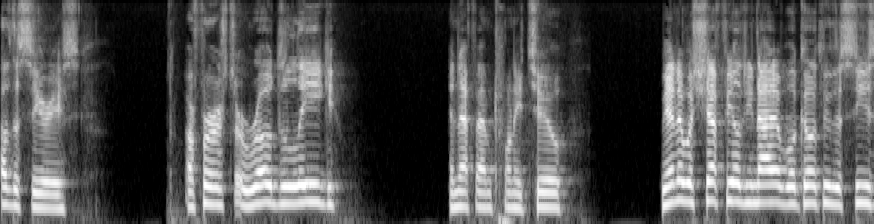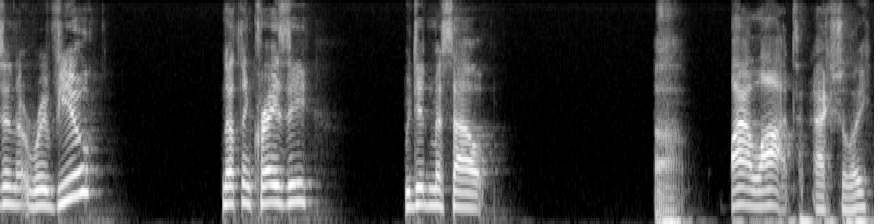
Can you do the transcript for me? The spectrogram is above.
of the series. Our first road to the league in FM 22. We ended with Sheffield United. We'll go through the season review. Nothing crazy. We did miss out uh, by a lot, actually,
